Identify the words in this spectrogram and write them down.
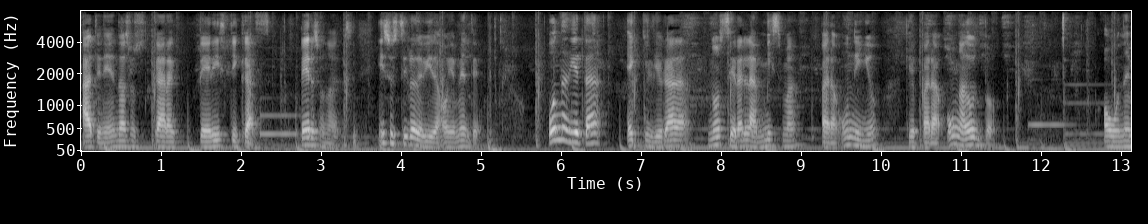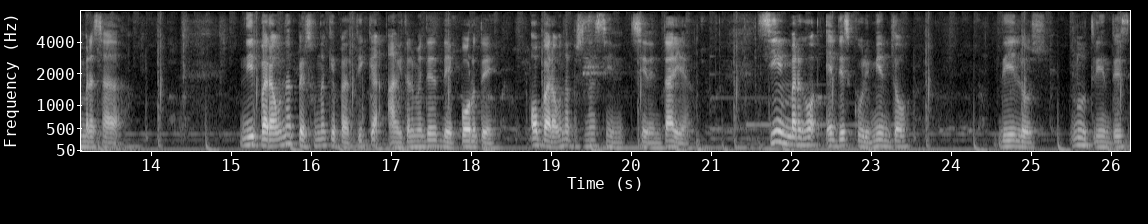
atendiendo a sus características personales y su estilo de vida, obviamente. Una dieta equilibrada no será la misma para un niño que para un adulto o una embarazada, ni para una persona que practica habitualmente deporte o para una persona sedentaria. Sin embargo, el descubrimiento de los nutrientes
